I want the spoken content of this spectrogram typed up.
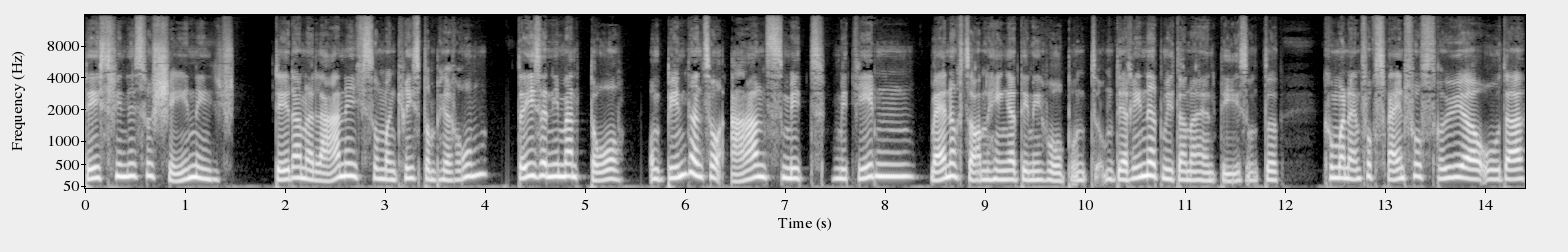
das finde ich so schön. Ich stehe dann alleine, ich so um einen Christbaum herum, da ist ja niemand da. Und bin dann so eins mit, mit jedem Weihnachtsanhänger, den ich habe und, und erinnert mich dann an das. Und da kommen einfach rein von früher oder,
